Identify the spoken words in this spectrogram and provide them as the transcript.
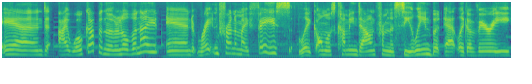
And I woke up in the middle of the night and right in front of my face, like almost coming down from the ceiling, but at like a very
